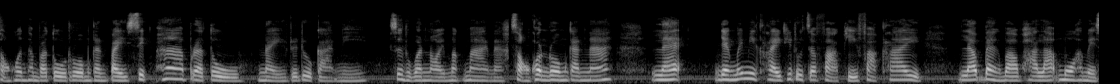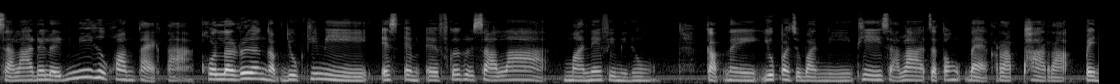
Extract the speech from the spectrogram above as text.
สองคนทำประตูรวมกันไป 15 ประตูในฤดูกาลนี้ ซึ่งถือว่าน้อยมาก ๆ นะสองคนรวมกันนะ และ ยังไม่มีใครที่ดูจะฝากผีฝากใคร แล้วแบ่งเบาภาระโมฮัมเหม็ดซาลาได้เลย นี่คือความแตกต่าง คนละเรื่องกับยุคที่มี SMF ก็คือซาลามาเน่ฟิมิโนกับในยุคปัจจุบันนี้ที่ซาร่าจะต้องแบกรับภาระเป็น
